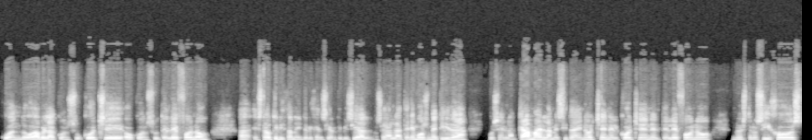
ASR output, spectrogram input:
cuando habla con su coche o con su teléfono, ah, está utilizando inteligencia artificial. O sea, la tenemos metida pues en la cama, en la mesita de noche, en el coche, en el teléfono. Nuestros hijos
